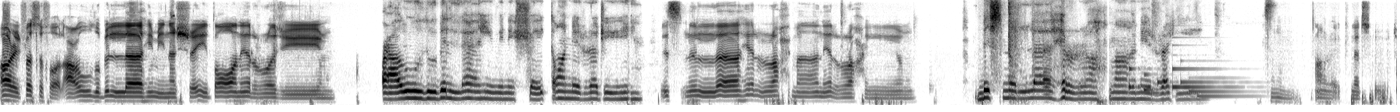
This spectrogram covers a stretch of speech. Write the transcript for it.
Alright, first of all, أعوذ بالله من الشيطان الرجيم أعوذ بالله من الشيطان الرجيم بسم الله الرحمن الرحيم بسم الله الرحمن الرحيم Hmm. Alright, let's do it.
